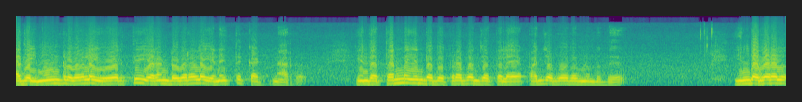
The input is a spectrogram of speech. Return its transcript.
அதில் மூன்று விரலை உயர்த்தி இரண்டு விரலை இணைத்து காட்டினார்கள். இந்த தன்மை என்பது பிரபஞ்சத்தில் பஞ்சபூதம் என்பது. இந்த விரல்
